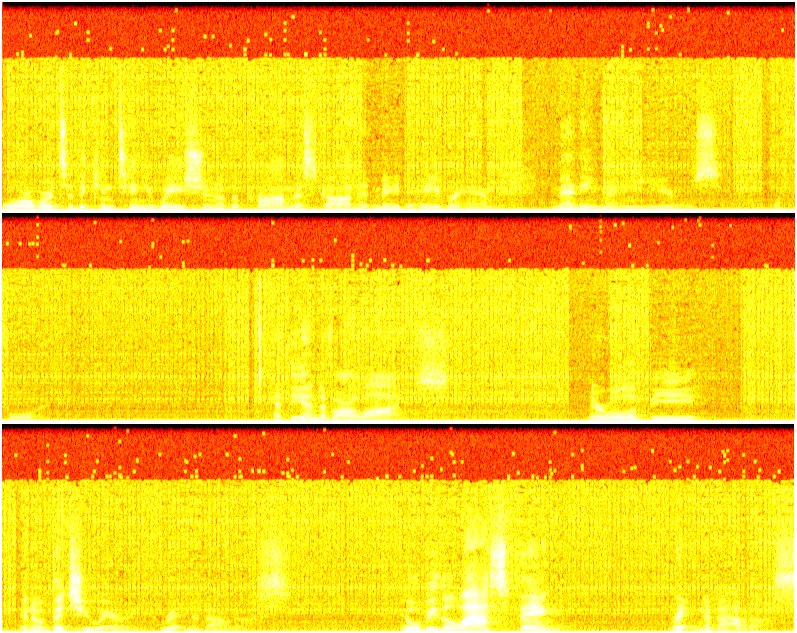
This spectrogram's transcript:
forward to the continuation of the promise God had made to Abraham many, many years before. At the end of our lives, there will be an obituary written about us. It will be the last thing written about us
